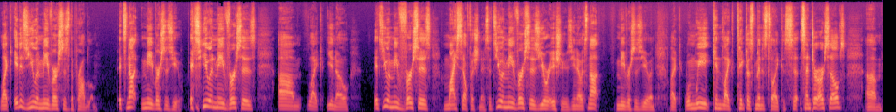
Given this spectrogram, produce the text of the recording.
like it is you and me versus the problem. It's not me versus you. It's you and me versus um like, you know, it's you and me versus my selfishness. It's you and me versus your issues. You know, it's not me versus you. And like when we can like take those minutes to like c- center ourselves, um,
